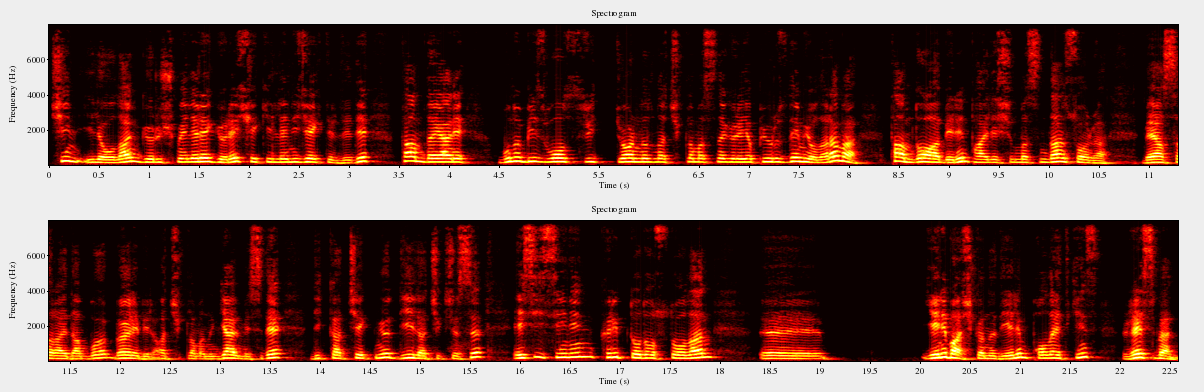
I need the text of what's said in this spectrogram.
Çin ile olan görüşmelere göre şekillenecektir dedi. Tam da yani bunu biz Wall Street Journal'ın açıklamasına göre yapıyoruz demiyorlar ama tam da o haberin paylaşılmasından sonra Beyaz Saray'dan bu böyle bir açıklamanın gelmesi de dikkat çekmiyor değil açıkçası. SEC'nin kripto dostu olan e, yeni başkanı diyelim Paul Atkins resmen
